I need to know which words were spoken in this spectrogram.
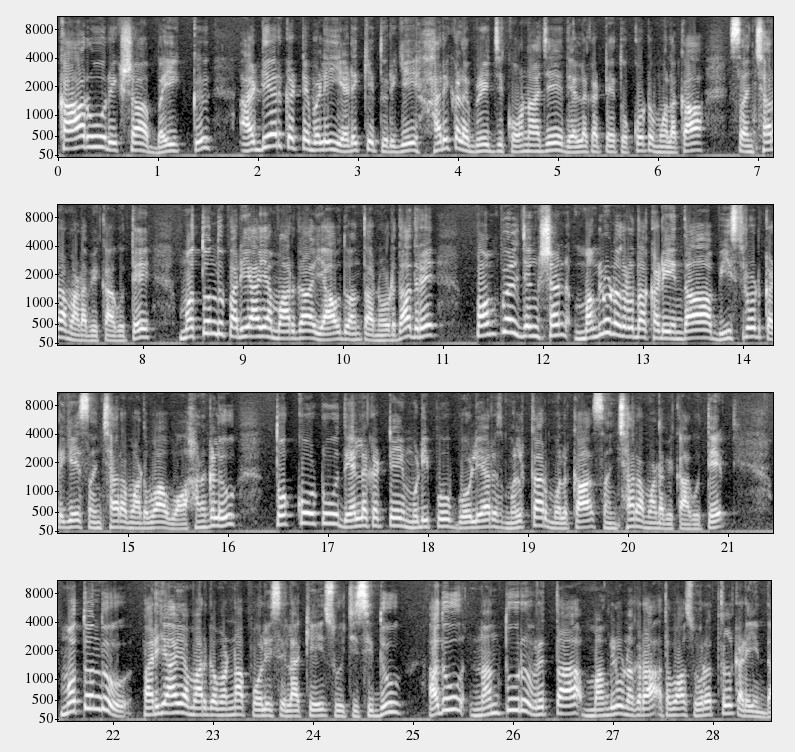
ಕಾರು, ರಿಕ್ಷಾ, ಬೈಕ್ ಅಡ್ಯಾರ್ಕಟ್ಟೆ ಬಳಿ ಎಡಕ್ಕೆ ತಿರುಗಿ ಹರಿಕಳ ಬ್ರಿಡ್ಜ್, ಕೋಣಾಜೆ ದೆಳ್ಳಕಟ್ಟೆ ತೊಕ್ಕೋಟು ಮೂಲಕ ಸಂಚಾರ ಮಾಡಬೇಕಾಗುತ್ತೆ. ಮತ್ತೊಂದು ಪರ್ಯಾಯ ಮಾರ್ಗ ಯಾವುದು ಅಂತ ನೋಡೋದಾದರೆ ಪಂಪ್ವೆಲ್ ಜಂಕ್ಷನ್ ಮಂಗಳೂರು ನಗರದ ಕಡೆಯಿಂದ ಬೀಸ್ ರೋಡ್ ಕಡೆಗೆ ಸಂಚಾರ ಮಾಡುವ ವಾಹನಗಳು ತೊಕ್ಕೋಟು, ದೇಲಕಟ್ಟೆ, ಮುಡಿಪು, ಬೋಳಿಯಾರ್, ಮಲ್ಕಾರ್ ಮೂಲಕ ಸಂಚಾರ ಮಾಡಬೇಕಾಗುತ್ತೆ. ಮತ್ತೊಂದು ಪರ್ಯಾಯ ಮಾರ್ಗವನ್ನು ಪೊಲೀಸ್ ಇಲಾಖೆ ಸೂಚಿಸಿದ್ದು, ಅದು ನಂತೂರು ವೃತ್ತ ಮಂಗಳೂರು ನಗರ ಅಥವಾ ಸೂರತ್ಕಲ್ ಕಡೆಯಿಂದ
